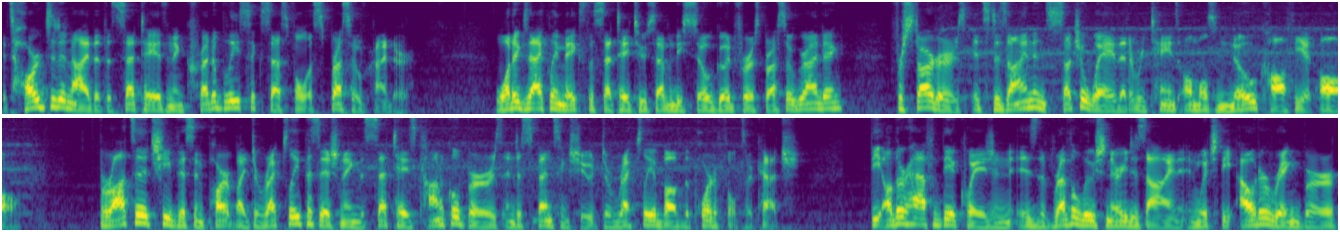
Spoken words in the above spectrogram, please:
it's hard to deny that the Sette is an incredibly successful espresso grinder. What exactly makes the Sette 270 so good for espresso grinding? For starters, it's designed in such a way that it retains almost no coffee at all. Baratza achieved this in part by directly positioning the Sette's conical burrs and dispensing chute directly above the portafilter catch. The other half of the equation is the revolutionary design in which the outer ring burr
